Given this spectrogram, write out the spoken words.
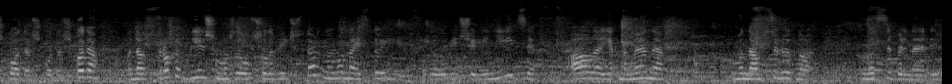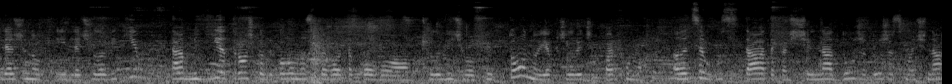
Шкода, шкода, шкода. Вона трохи більше, можливо, в чоловічу сторону. Вона і стоїть в чоловічій лінійці, але, як на мене, вона абсолютно носибельне і для жінок, і для чоловіків. Там є трошки з такого чоловічого підтону, як в чоловічих парфумах, але це густа, така щільна, дуже дуже смачна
